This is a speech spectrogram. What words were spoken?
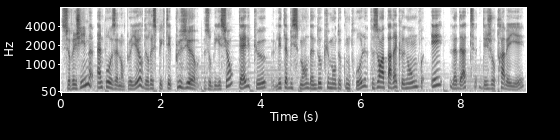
Ce régime impose à l'employeur de respecter plusieurs obligations, telles que l'établissement d'un document de contrôle faisant apparaître le nombre et la date des jours travaillés,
